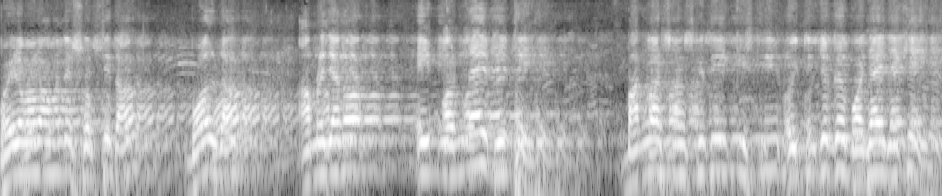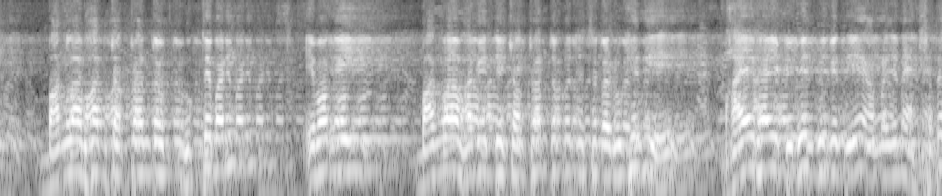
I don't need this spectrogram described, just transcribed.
ভৈরব বাবা আমাদের শক্তি দাও, বল দাও, আমরা যেন এই অন্যায় বিরুদ্ধে বাংলার সংস্কৃতি, কৃষ্টি, ঐতিহ্যকে বজায় রেখে বাংলা ভাগ চক্রান্ত রুখতে পারি এবং এই বাংলা ভাগের যে চক্রান্ত করছে সেটা রুখে দিয়ে ভাইয়ে ভাইয়ে বিভেদ রুখে দিয়ে আমরা যেন একসাথে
